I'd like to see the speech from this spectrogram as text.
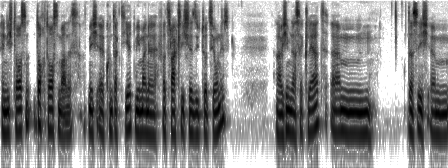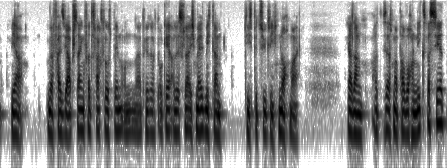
äh, nicht Thorsten, doch Thorsten war das, hat mich äh, kontaktiert, wie meine vertragliche Situation ist. Dann habe ich ihm das erklärt, ähm, dass ich, ähm, ja, falls wir absteigen, vertragslos bin. Und er hat gesagt, okay, alles klar, ich melde mich dann diesbezüglich nochmal. Ja, dann hat es erstmal ein paar Wochen nichts passiert.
